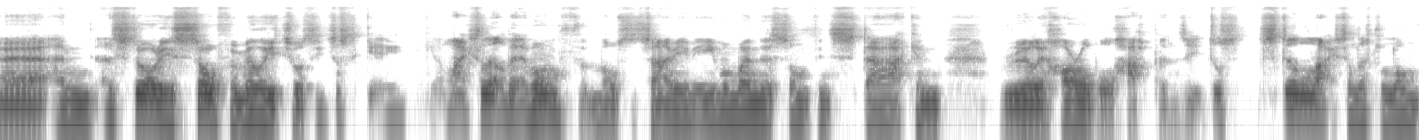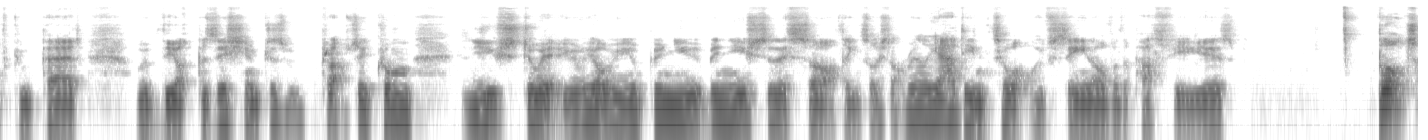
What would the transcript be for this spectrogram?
Uh, and the story is so familiar to us, it just it lacks a little bit of oomph most of the time. Even when there's something stark and really horrible happens, it just still lacks a little oomph compared with the opposition because perhaps we've come used to it. You know, you've been been used to this sort of thing, so it's not really adding to what we've seen over the past few years. But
